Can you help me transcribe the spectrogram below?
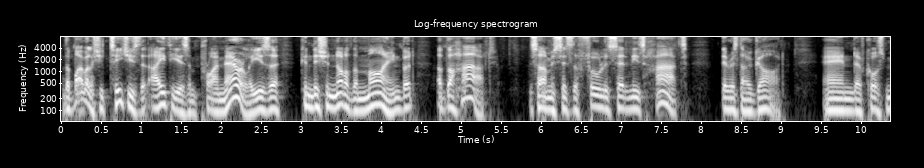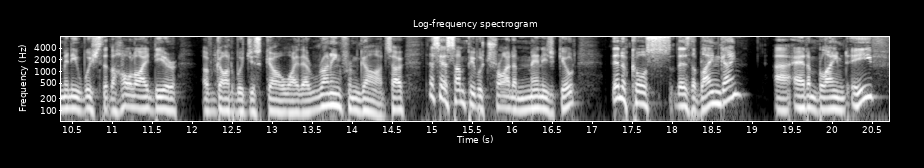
The Bible actually teaches that atheism primarily is a condition not of the mind, but of the heart. The psalmist says, The fool has said in his heart, There is no God. And of course, many wish that the whole idea of God would just go away. They're running from God. So that's how some people try to manage guilt. Then, of course, there's the blame game. Uh, Adam blamed Eve.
